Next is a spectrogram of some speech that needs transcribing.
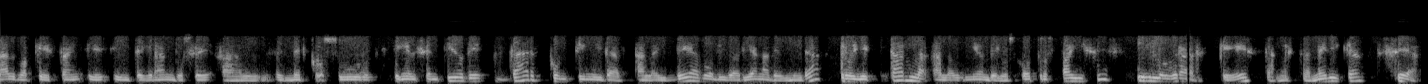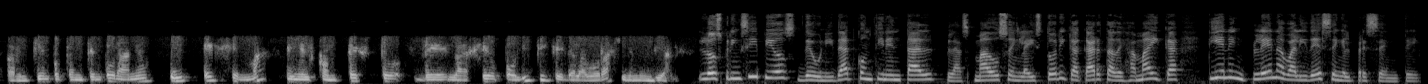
ALBA, que están eh, integrándose al Mercosur, en el sentido de dar continuidad a la idea bolivariana de unidad, proyectarla a la unión de los otros países y lograr que esta, nuestra América, sea para el tiempo contemporáneo un eje más en el contexto de la geopolítica y de la vorágine mundial. Los principios de unidad continental plasmados en la histórica Carta de Jamaica tienen plena validez en el presente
